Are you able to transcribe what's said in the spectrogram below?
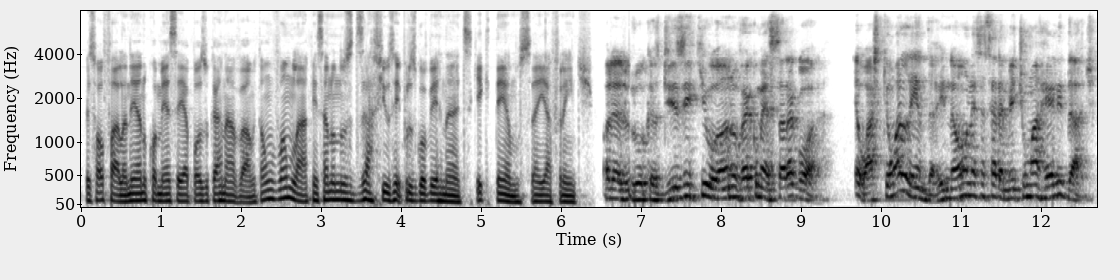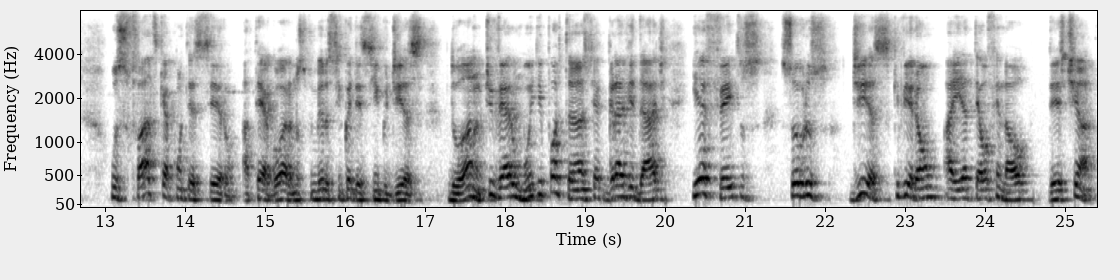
O pessoal fala, né? Ano começa aí após o carnaval. Então vamos lá, pensando nos desafios aí para os governantes. O que, que temos aí à frente? Olha, Lucas, dizem que o ano vai começar agora. Eu acho que é uma lenda e não necessariamente uma realidade. Os fatos que aconteceram até agora, nos primeiros 55 dias do ano, tiveram muita importância, gravidade e efeitos sobre os dias que virão aí até o final deste ano.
